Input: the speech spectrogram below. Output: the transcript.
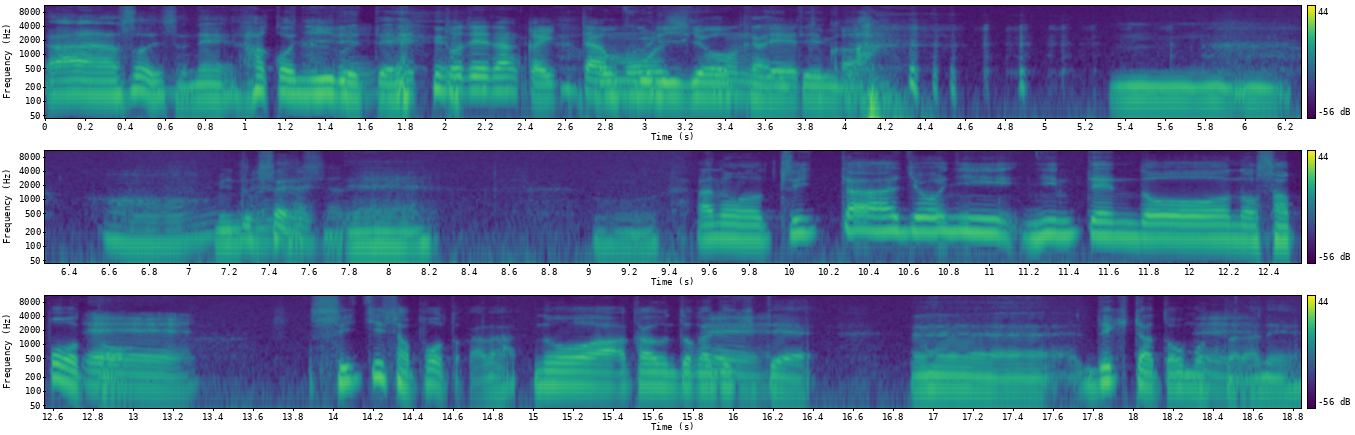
ああそうですよね。箱に入れネてットでなんか一旦送申し込んでとか、うんうんうんめんどくさいですね。うん。あのツイッター上に任天堂のサポート、えスイッチサポートかなのアカウントができて、えーできたと思ったらね、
